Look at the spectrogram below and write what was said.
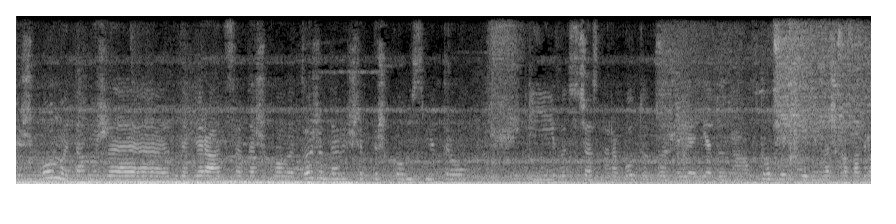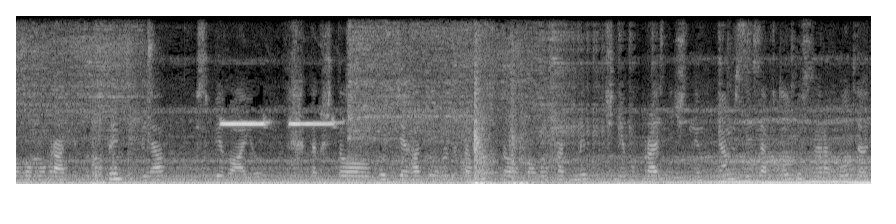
пешком, и там уже добираться до школы тоже дальше пешком с метро. И вот сейчас на работу тоже я еду на автобусе, немножко по другому графику, но в принципе я успеваю. Так что будьте готовы к тому, что по выходным, точнее по праздничным дням здесь автобусы работают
